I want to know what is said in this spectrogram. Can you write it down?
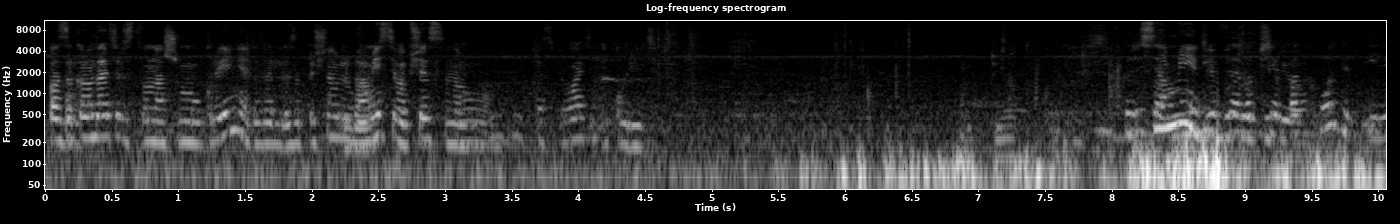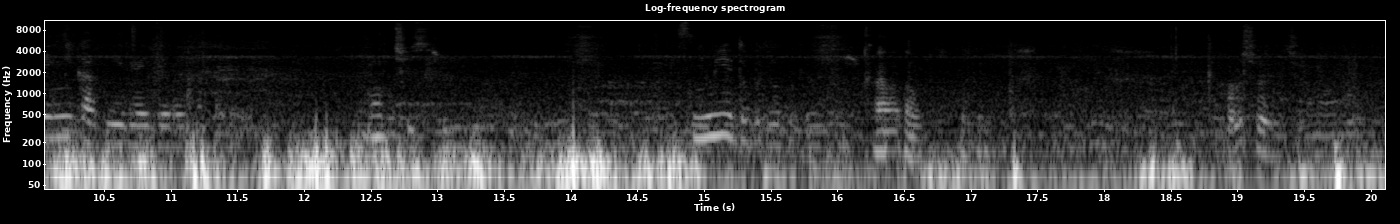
По законодательству нашему Украине это запрещено в любом месте в общественном. Поспевать и курить. Сними две бутылки вообще пива. подходит или никак не реагирует? Молчи. Сними эту бутылку пива. А, там. Хорошего вечера. молодые.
